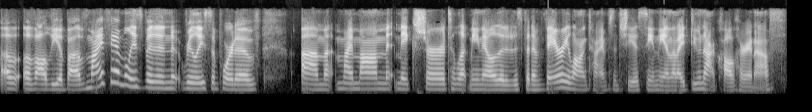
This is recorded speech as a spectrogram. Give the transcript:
of, of all the above. My family's been really supportive. Um, my mom makes sure to let me know that it has been a very long time since she has seen me and that I do not call her enough.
